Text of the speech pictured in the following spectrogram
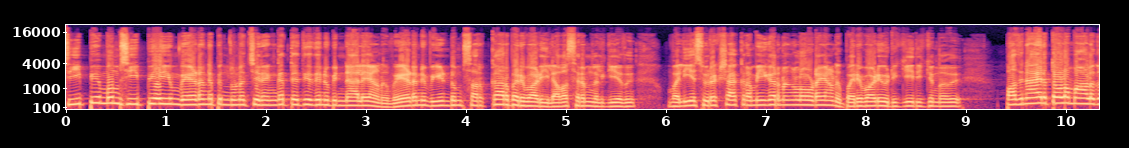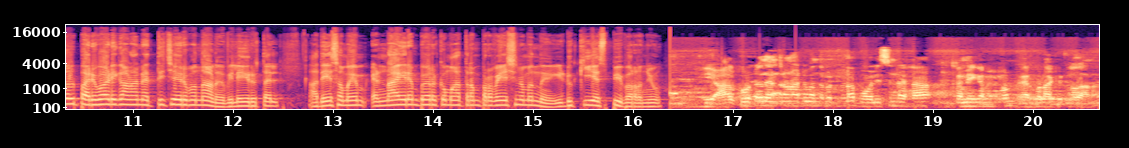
സി പി എമ്മും സി പി ഐയും വേടനെ പിന്തുണച്ച് രംഗത്തെത്തിയതിനു പിന്നാലെയാണ് വേടന് വീണ്ടും സർക്കാർ പരിപാടിയിൽ അവസരം നൽകിയത്. വലിയ സുരക്ഷാ ക്രമീകരണങ്ങളോടെയാണ് പരിപാടി ഒരുക്കിയിരിക്കുന്നത്. പതിനായിരത്തോളം ആളുകൾ പരിപാടി കാണാൻ എത്തിച്ചേരുമെന്നാണ് വിലയിരുത്തൽ. അതേസമയം എണ്ണായിരം പേർക്ക് മാത്രം പ്രവേശനമെന്ന് ഇടുക്കി എസ് പി പറഞ്ഞു. ഈ ആൾക്കൂട്ട നിയന്ത്രണവുമായിട്ട് ബന്ധപ്പെട്ടുള്ള പോലീസിന്റെ എല്ലാ ക്രമീകരണങ്ങളും ഏർപ്പാടാക്കിയിട്ടുള്ളതാണ്.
